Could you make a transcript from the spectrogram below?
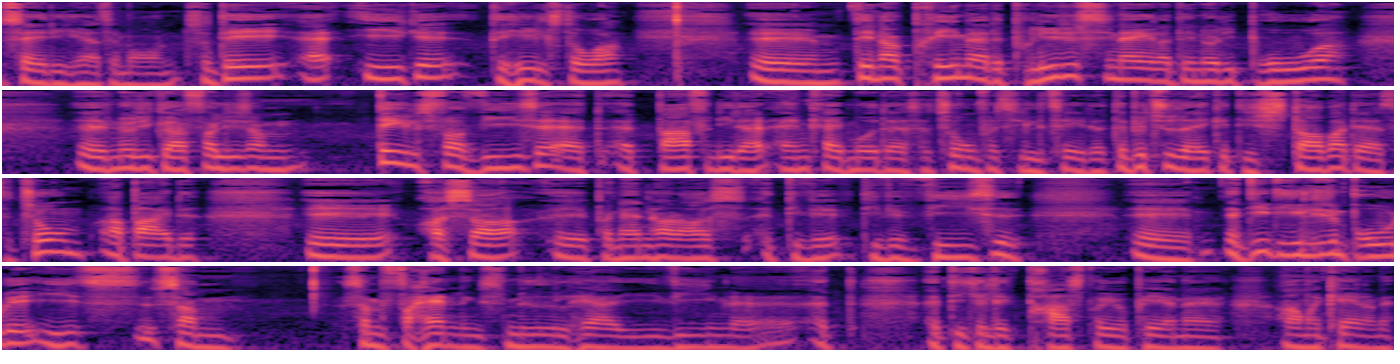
sagde de her til morgen. Så det er ikke det helt store. Øh, det er nok primært et politisk signal, og det er noget, de bruger, øh, noget de gør for ligesom dels for at vise, at, at bare fordi der er et angreb mod deres atomfaciliteter, det betyder ikke, at de stopper deres atomarbejde, øh, og så øh, på den anden hånd også, at de vil, de vil vise, øh, at de, de kan ligesom bruge det i, som, som et forhandlingsmiddel her i Wien, at, at de kan lægge pres på europæerne og amerikanerne.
